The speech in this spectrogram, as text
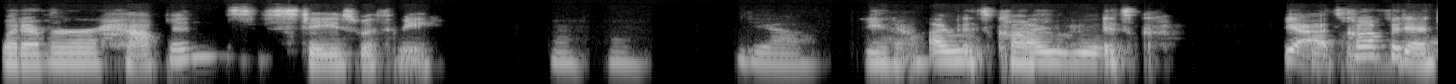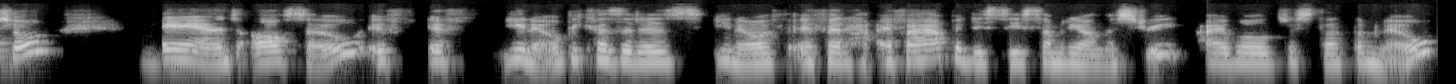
whatever happens stays with me. Mm-hmm. Yeah. You know, I, it's, conf- really, it's, yeah, it's confidential. Mm-hmm. And also if, if, you know, because it is, you know, if, if it, if I happen to see somebody on the street, I will just let them know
